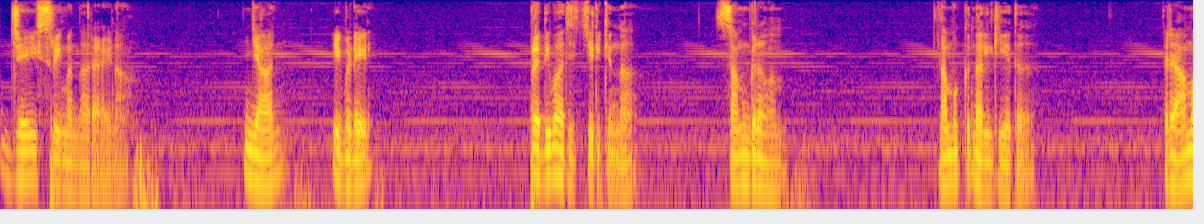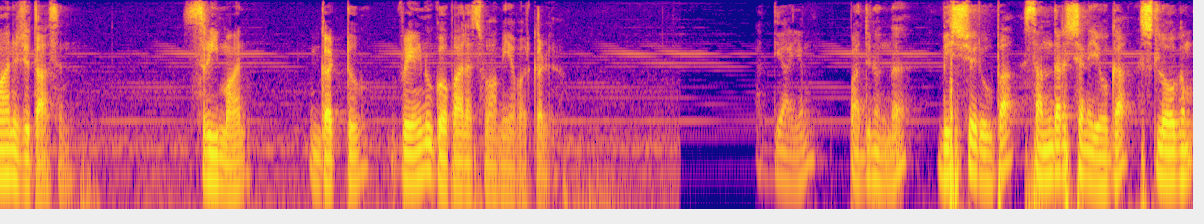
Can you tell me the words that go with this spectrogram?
ജയ് ശ്രീമന്നാരായണ. ഞാൻ ഇവിടെ പ്രതിപാദിച്ചിരിക്കുന്ന സംഗ്രഹം നമുക്ക് നൽകിയത് രാമാനുജദാസൻ ശ്രീമാൻ ഗട്ടു വേണുഗോപാലസ്വാമി അവർകൾ. അദ്ധ്യായം പതിനൊന്ന്. വിശ്വരൂപ സന്ദർശനയോഗ ശ്ലോകം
